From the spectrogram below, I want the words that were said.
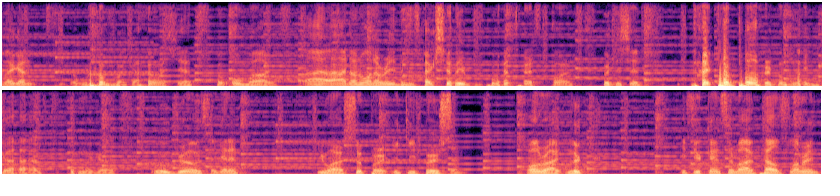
Like a... Oh my god, oh shit. Oh, oh my. I, I don't wanna read this actually. what there's porn. Holy shit. Diaper porn. Oh my god. Oh my god. Ooh, gross. I get it. You are a super icky person. Alright, look. If you can survive Hell's Labyrinth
